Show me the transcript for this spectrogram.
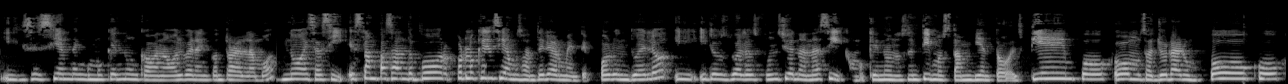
y se sienten como que nunca van a volver a encontrar el amor. No es así. Están pasando por, por lo que decíamos anteriormente, por un duelo y, y los duelos funcionan así, como que no nos sentimos tan bien todo el tiempo, o vamos a llorar un poco,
